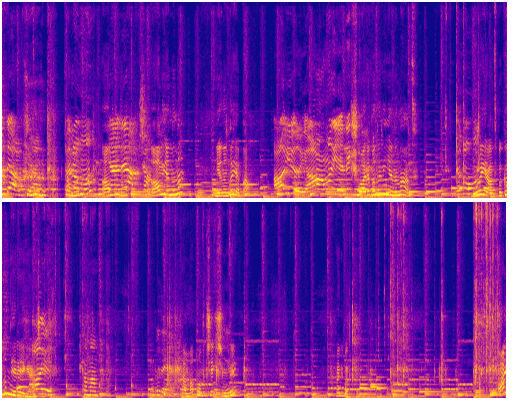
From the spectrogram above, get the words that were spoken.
Ben de yapacağım. Ben ama Al yerde yapacağım. Al yanına. Yanında yap al. Hayır ya ama yere Şu arabaların yanına at. Buraya at bakalım nereye gelecek. Hayır. Tamam. Buraya. Tamam onu çek şimdi. Hadi bakalım. Ay.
